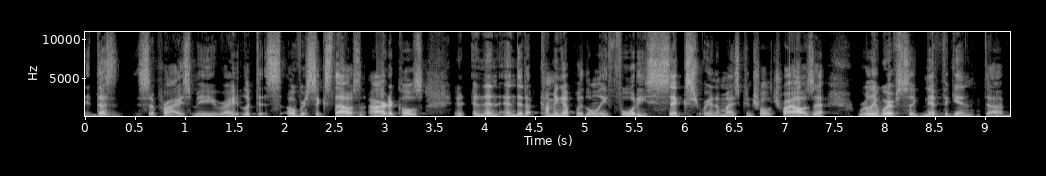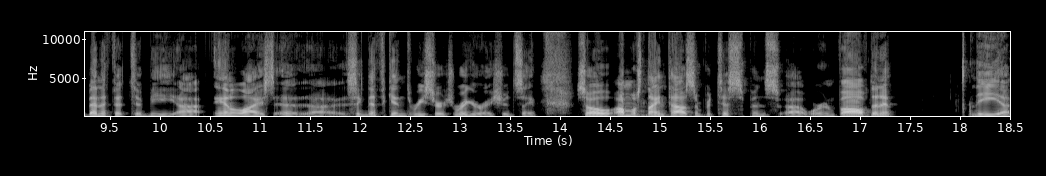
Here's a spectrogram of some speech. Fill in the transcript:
it doesn't surprise me, right? Looked at over six thousand articles, and, and, then ended up coming up with only forty six randomized controlled trials that really were of significant uh, benefit to be uh, analyzed, uh, uh, significant research rigor, I should say. So almost nine thousand participants uh, were involved in it the uh,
